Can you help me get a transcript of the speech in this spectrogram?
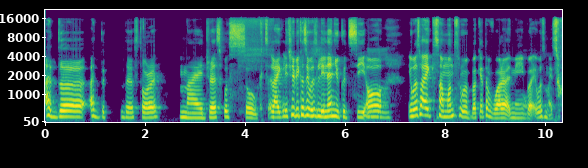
at the at the, the store my dress was soaked like literally because it was linen you could see oh Mm. it was like someone threw a bucket of water at me but it was my sweat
